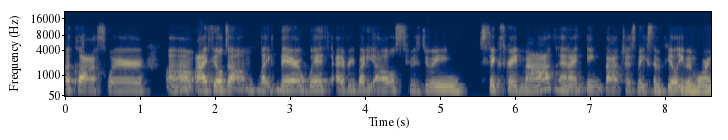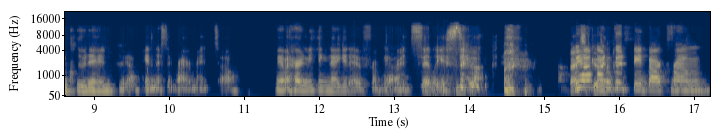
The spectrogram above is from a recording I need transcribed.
a class where um, I feel dumb. Like they're with everybody else who's doing sixth grade math. And I think that just makes them feel even more included Yeah. in this environment. So we haven't heard anything negative from parents, at least. we have good. gotten good feedback from Mhm.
